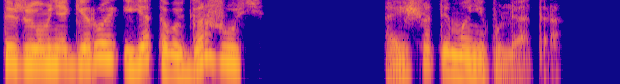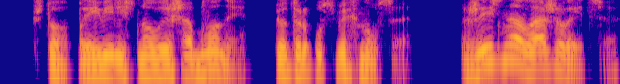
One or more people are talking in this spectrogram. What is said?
Ты же у меня герой, и я тобой горжусь. А еще ты манипулятор. Что, появились новые шаблоны? Петр усмехнулся. Жизнь налаживается.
